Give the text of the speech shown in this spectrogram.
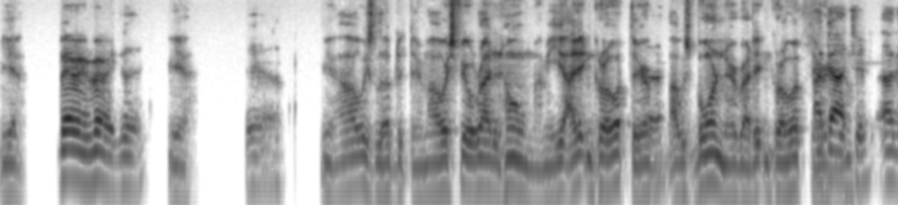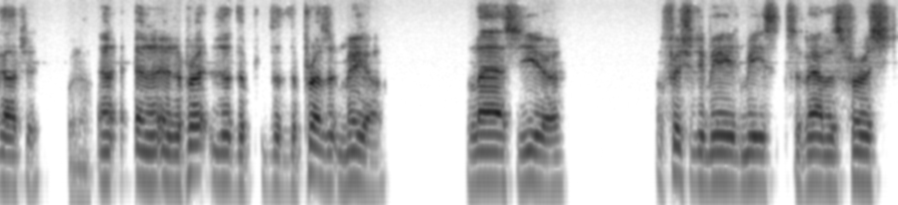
yeah, very very good yeah, yeah yeah. I always loved it there. I always feel right at home. I mean, I didn't grow up there. I was born there, but I didn't grow up there. I got you. I got you. But, uh, And and, and the, pre- the the the the present mayor last year officially made me Savannah's first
